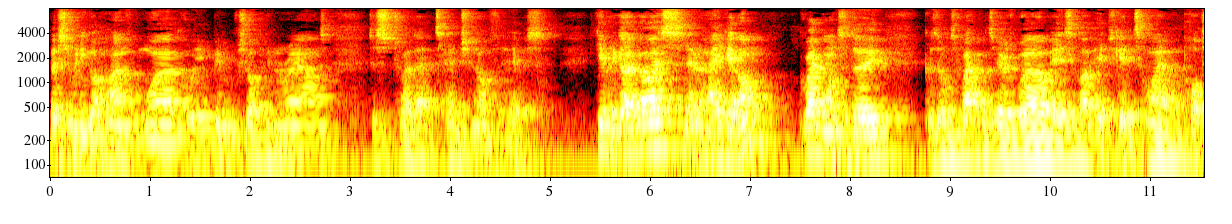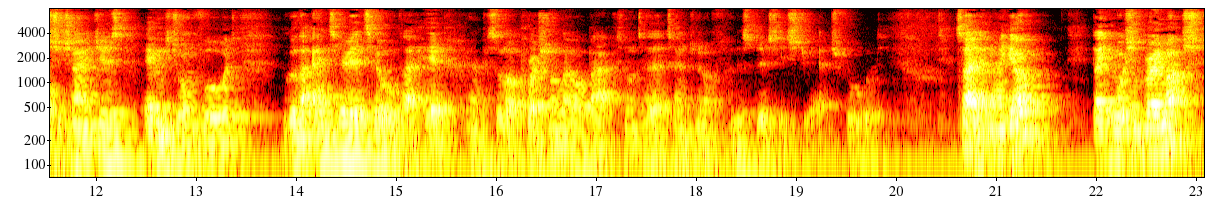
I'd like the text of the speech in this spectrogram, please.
especially when you got home from work or you've been shopping around. Just try that tension off the hips. Give it a go, guys. Let me know how you get on. Great one to do because what happens here as well is if our hips get tight, our posture changes, everything's drawn forward, we've got that anterior tilt of that hip, and puts a lot of pressure on the lower back, so I want to take that tension off and just literally stretch forward. So, know you go. Thank you for watching very much.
